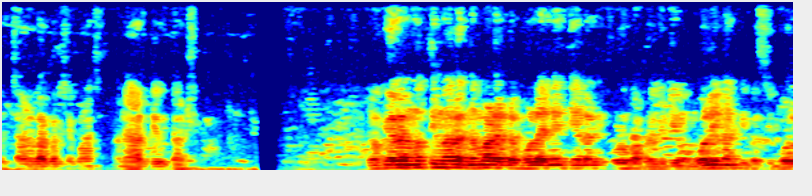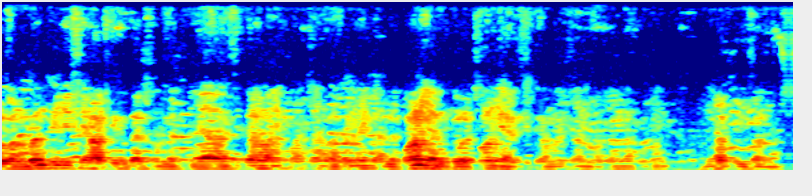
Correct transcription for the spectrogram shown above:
તો ચાંદલા કરશે પાંચ અને આરતી ઉતારશે. જો કે હવે મોતી મહારાજ નમાડે એટલે બોલાય નહીં, ત્યાં લાગી થોડુંક આપણે વિડીયોમાં બોલી નાખી, પછી બોલવાનું બંધ થઈ જશે, આરતી ઉતારશે એટલે ત્યાં સીતરામાં એક પાંચ ચાંદલા નાખ્યા, એટલે પાણીયારું કહેવાય, પાણીયારું સીતરામાં ચાંદલા કરી નાખો અને આરતી ઉતાર નાખશે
